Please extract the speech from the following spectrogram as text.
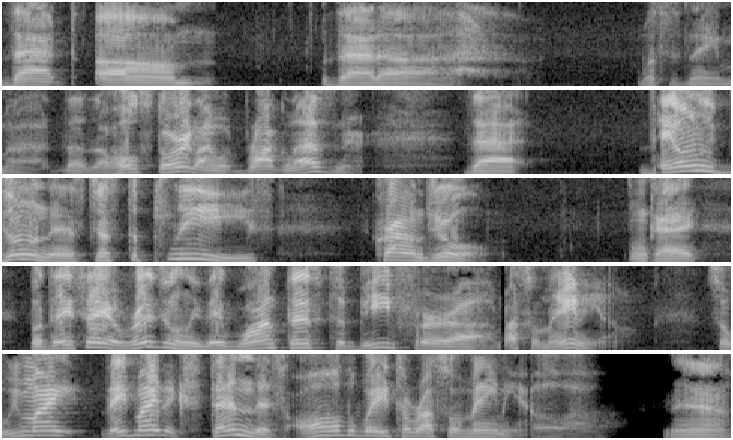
that um that uh what's his name uh the the whole storyline with Brock Lesnar that they only doing this just to please Crown Jewel. Okay? But they say originally they want this to be for uh, WrestleMania. So we might they might extend this all the way to WrestleMania. Oh wow. Yeah.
